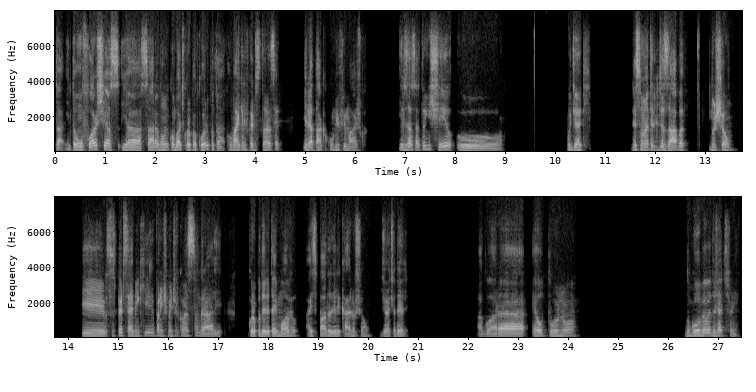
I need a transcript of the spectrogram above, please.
Tá, então o Forte e a, e a Sarah vão em combate corpo a corpo, tá? O Mike ele fica à distância e ele ataca com o rifle mágico. Eles acertam em cheio o, o Jack. Nesse momento ele desaba no chão e vocês percebem que aparentemente ele começa a sangrar ali. O corpo dele tá imóvel, a espada dele cai no chão diante dele. Agora é o turno do Gobel e do Jetstream.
